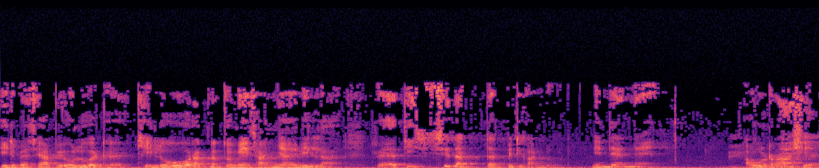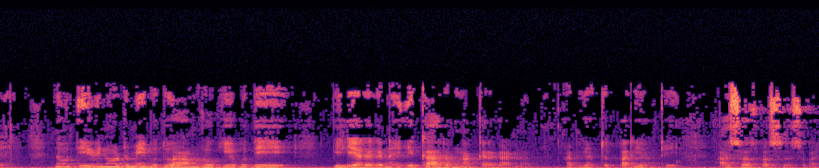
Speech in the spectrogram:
ඊට පස්සේ අපි ඔළුවට කිලෝරක් නැතු මේ සංඥා ඇවිල්ලා රැ 30 දත් පිටි කන්න ඕනේ. නින්දයක් නැහැ. අවුල් රාශියයි. නමුත් ඒ වෙනුවට මේ බුදුහාමුදුරුවෝ කියපු දේ පිළි අරගෙන එක අරමුණක් කර ගන්නවා. අපි ගත්තොත් පරියන්කේ ආස්වාස් ප්‍රසවාසයි.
